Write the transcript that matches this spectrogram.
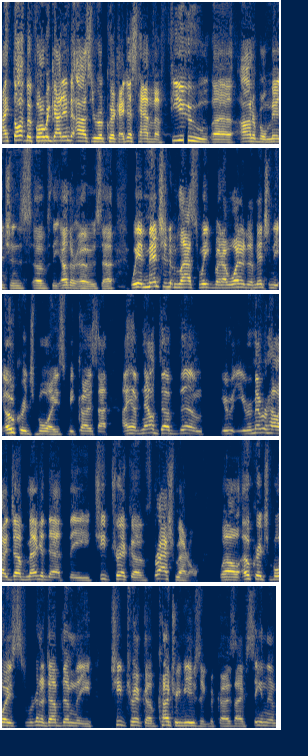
I thought before we got into Ozzy real quick, I just have a few uh, honorable mentions of the other O's. Uh, we had mentioned them last week, but I wanted to mention the Oak Ridge Boys because I, I have now dubbed them. You, you remember how I dubbed Megadeth the cheap trick of thrash metal? Well, Oak Ridge Boys, we're going to dub them the cheap trick of country music because I've seen them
